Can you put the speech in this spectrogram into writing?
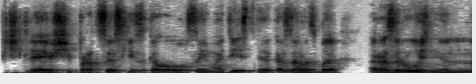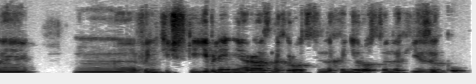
впечатляющий процесс языкового взаимодействия, казалось бы, разрозненные фонетические явления разных родственных и неродственных языков,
